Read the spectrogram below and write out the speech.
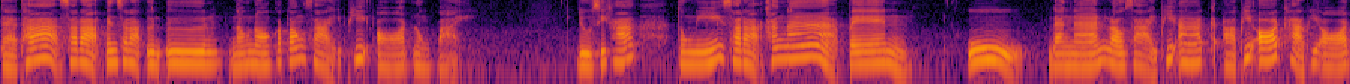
แต่ถ้าสระเป็นสระอื่นๆ น้องๆก็ต้องใส่พี่ออสลงไป ดูสิคะ ตรงนี้สระข้างหน้าเป็นอู้ดังนั้นเราใส่พี่อาร์ตอ่าพี่ออสค่ะพี่ออส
